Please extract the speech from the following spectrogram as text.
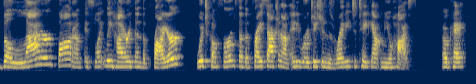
the latter bottom is slightly higher than the prior, which confirms that the price action on any rotation is ready to take out new highs. Okay.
